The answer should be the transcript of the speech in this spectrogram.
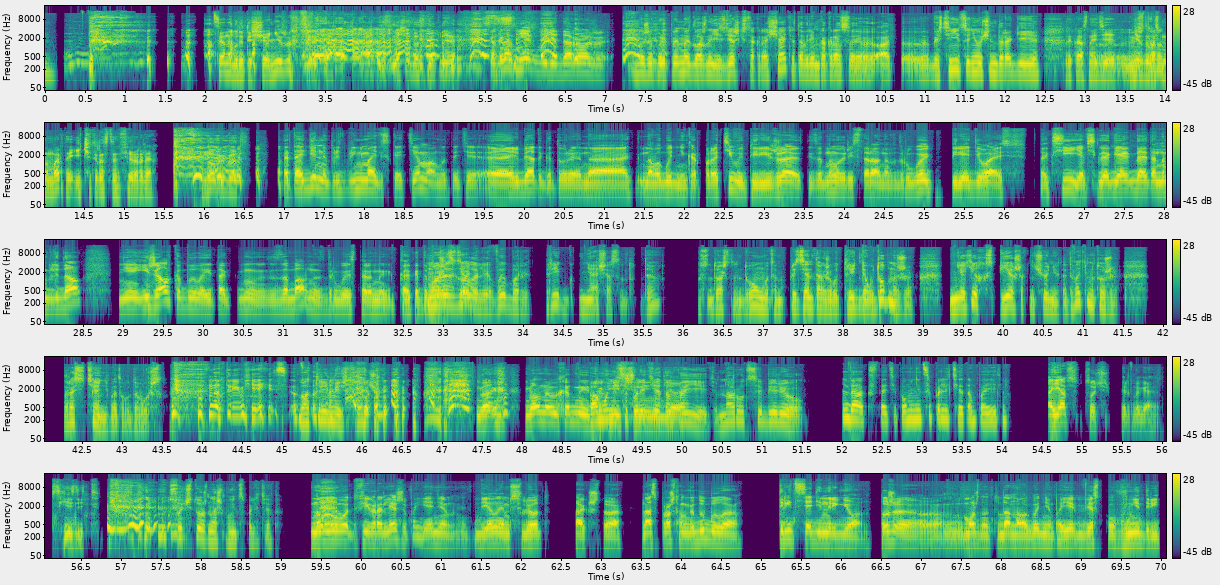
Цены будут еще ниже, еще доступнее. Как раз снег будет дороже. Мы же мы должны издержки сокращать. Это время как раз э, э, гостиницы не очень дорогие. Прекрасная идея. Э, Между 8 марта и 14 февраля. Новый год. Это отдельная предпринимательская тема. Вот эти э, ребята, которые на новогодние корпоративы переезжают из одного ресторана в другой, переодеваясь в такси. Я всегда, я когда это наблюдал, мне и жалко было, и так, ну, забавно, с другой стороны, как это Мы происходит. уже сделали выборы. Три дня сейчас идут, да? Государственная Дума, там президент также вот три дня. Удобно же, никаких спешек, ничего нет. А давайте мы тоже растянем это удовольствие. На три месяца. Ну, а три месяца. а Главное, выходные По муниципалитетам поедем, народ соберем. Да, кстати, по муниципалитетам поедем. А я в Сочи предлагаю съездить. Сочи тоже наш муниципалитет. Но мы вот в феврале же поедем, делаем слет. Так что у нас в прошлом году было 31 регион. Тоже э, можно туда новогоднюю повестку внедрить.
